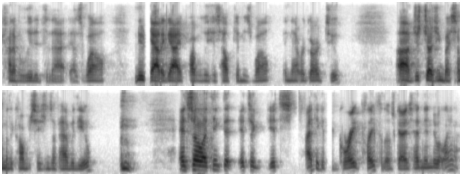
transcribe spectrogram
kind of alluded to that as well. New data guy probably has helped him as well in that regard too. Uh, just judging by some of the conversations I've had with you. and so I think that it's a it's I think it's a great play for those guys heading into Atlanta.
